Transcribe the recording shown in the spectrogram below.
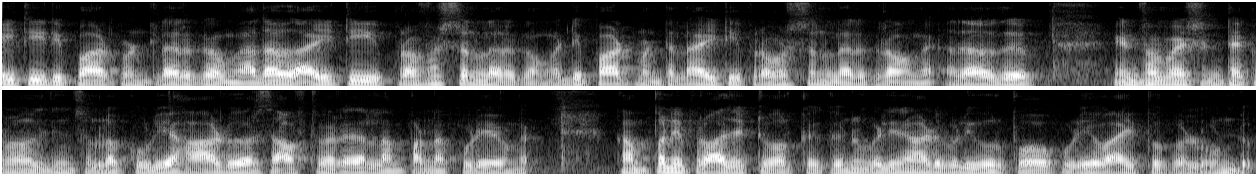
ஐடி டிபார்ட்மெண்ட்டில் இருக்கிறவங்க அதாவது ஐடி ப்ரொஃபஷனில் இருக்கிறவங்க டிபார்ட்மெண்ட்டில் ஐடி ப்ரொஃபஷனில் இருக்கிறவங்க அதாவது இன்ஃபர்மேஷன் டெக்னாலஜின்னு சொல்லக்கூடிய ஹார்ட்வேர் சாஃப்ட்வேர் இதெல்லாம் பண்ணக்கூடியவங்க கம்பெனி ப்ராஜெக்ட் ஒர்க்குக்குன்னு வெளிநாடு வெளியூர் போகக்கூடிய வாய்ப்புகள் உண்டு.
